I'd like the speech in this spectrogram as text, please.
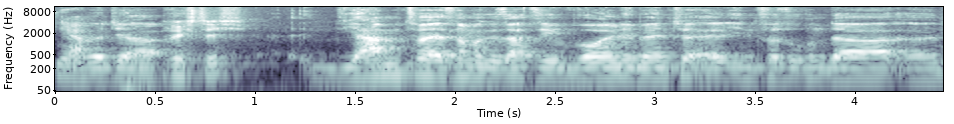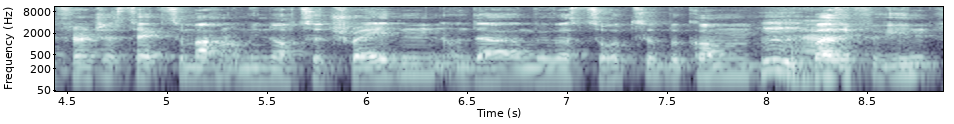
Ja. Der wird ja Richtig. Die haben zwar jetzt nochmal gesagt, sie wollen eventuell ihn versuchen, da äh, einen Franchise-Tag zu machen, um ihn noch zu traden und da irgendwie was zurückzubekommen, quasi für ihn.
